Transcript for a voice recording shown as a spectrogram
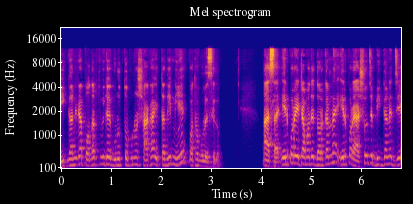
বিজ্ঞানীরা পদার্থবিজ্ঞান গুরুত্বপূর্ণ শাখা ইত্যাদি নিয়ে কথা বলেছিল। আচ্ছা এরপরে এটা আমাদের দরকার না এরপরে আসো যে বিজ্ঞানের যে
